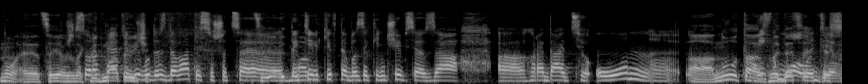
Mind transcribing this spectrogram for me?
Ну е, це я вже так 45 тобі буде здаватися, що це, Це я ти тільки в тебе закінчився за е, градацію ООН. е, А, ну так, вік знайдеться молоді. якась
